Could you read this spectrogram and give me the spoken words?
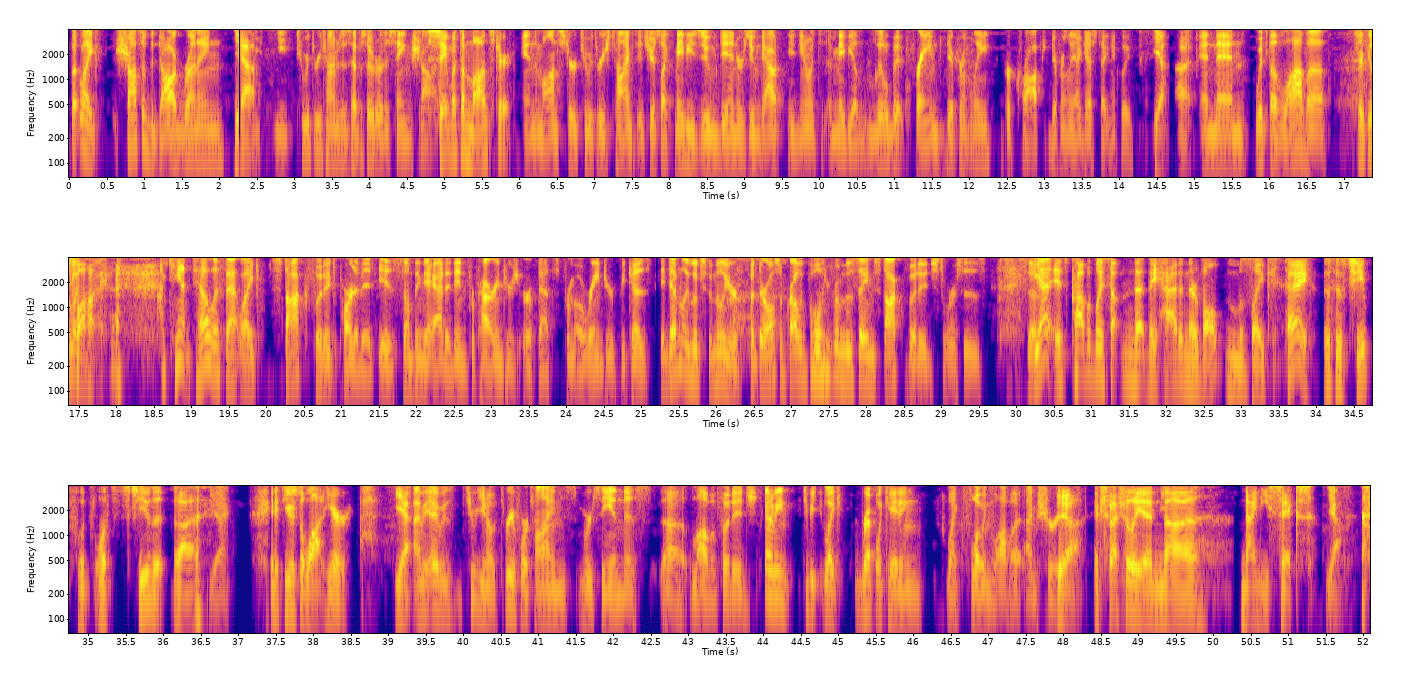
But like shots of the dog running, Yeah. two or three times this episode are the same shot Same with the monster. and the monster two or three times. It's just like maybe zoomed in or zoomed out. You know, it's maybe a little bit framed differently or cropped differently, I guess technically. Yeah. Uh, and then with the lava, which I feel like Fuck. I can't tell if that like stock footage part of it is something they added in for Power Rangers or if that's from O Ranger because it definitely looks familiar, but they're also probably pulling from the same stock footage sources. So yeah, it's probably something that they had in their vault and was like, "Hey, this is cheap. Let's let's use it." Uh, yeah. and it's used a lot here. Yeah, I mean, it was two, you know, three or four times we're seeing this uh, lava footage, and I mean, to be like replicating like flowing lava, I'm sure. Yeah, especially in uh, '96. yeah.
